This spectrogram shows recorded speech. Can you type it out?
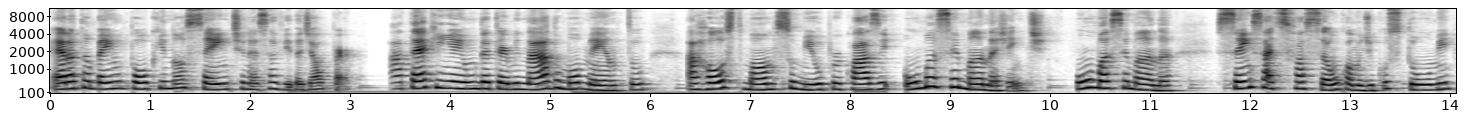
era também um pouco inocente nessa vida de au pair. Até que em um determinado momento, a host mom sumiu por quase uma semana, gente. Uma semana, sem satisfação, como de costume,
